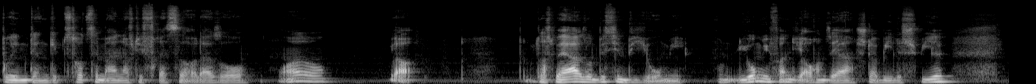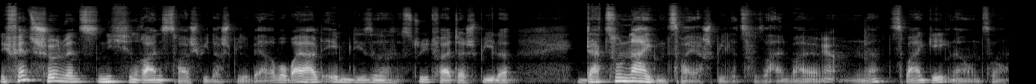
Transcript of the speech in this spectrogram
bringt, dann gibt es trotzdem einen auf die Fresse oder so. Also, ja. Das wäre so ein bisschen wie Yomi. Und Yomi fand ich auch ein sehr stabiles Spiel. Ich fände es schön, wenn es nicht ein reines Zwei-Spieler-Spiel wäre. Wobei halt eben diese Street Fighter-Spiele dazu neigen, Zweierspiele zu sein, weil ja. ne, zwei Gegner und so.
